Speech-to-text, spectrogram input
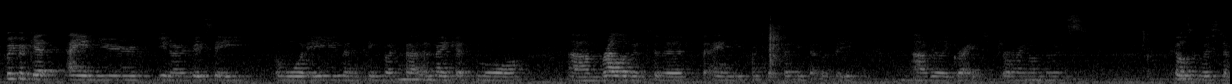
if we could get ANU you know VC awardees and things like that and make it more um, relevant to the, the ANU context, I think that would be uh, really great, drawing on those pearls of wisdom.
